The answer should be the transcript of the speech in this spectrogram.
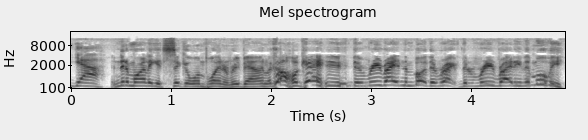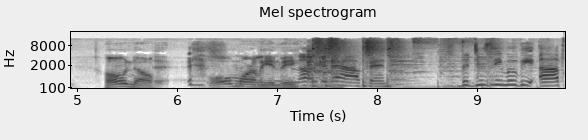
Yeah. And then Marley gets sick at one point and rebound. Like, oh, okay, they're rewriting the book. They're right. They're rewriting the movie. Oh no. Oh, Marley and me. Not gonna happen. The Disney movie Up.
